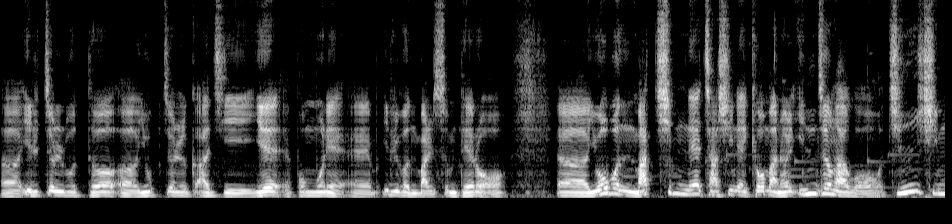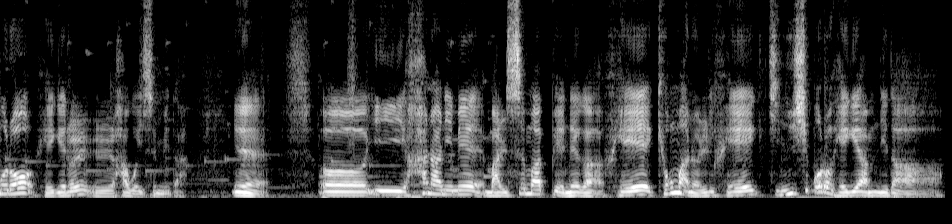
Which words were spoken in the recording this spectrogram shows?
어, 1절부터 어, 6절까지의 본문에 에, 읽은 말씀대로 어, 욥은 마침내 자신의 교만을 인정하고 진심으로 회개를 하고 있습니다. 예. 어, 이 하나님의 말씀 앞에 내가 회 교만을 회 진심으로 회개합니다.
